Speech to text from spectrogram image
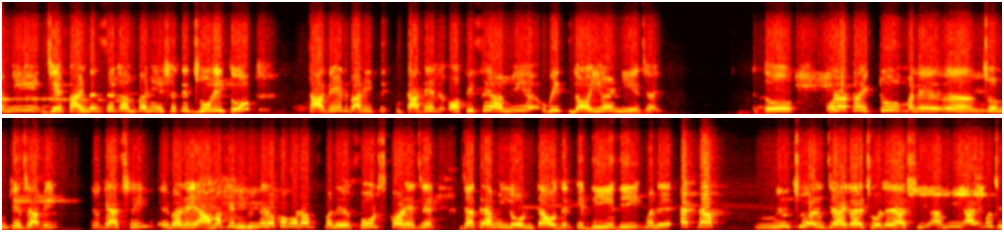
আমি যে ফাইন্যান্সিয়াল কোম্পানি এর সাথে জড়িত, তাদের বাড়িতে, তাদের অফিসে আমি উইথ লয়ার নিয়ে যাই। তো ওরা তো একটু মানে চমকে যাবেই, তো গেছেই। এবারে আমাকে বিভিন্ন রকম ওরা মানে ফোর্স করে যে, যাতে আমি লোনটা ওদেরকে দিয়ে দিই মানে একটা মিউচুয়াল জায়গায় চলে আসি। আমি আমি বলছি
